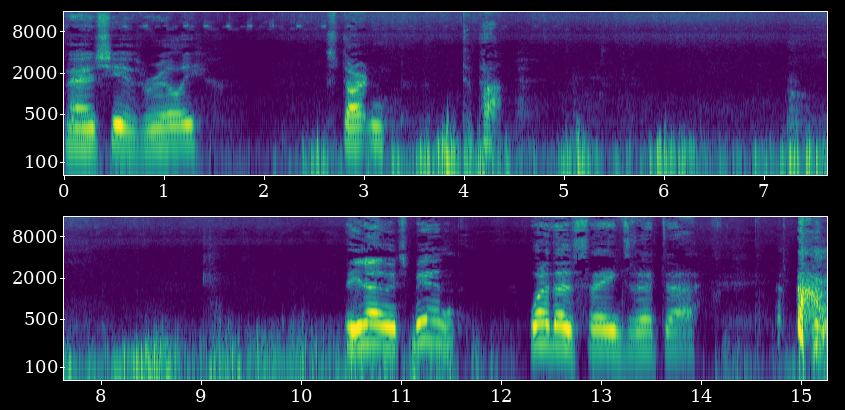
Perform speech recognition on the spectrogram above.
Man, she is really starting pop. You know, it's been one of those things that uh,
